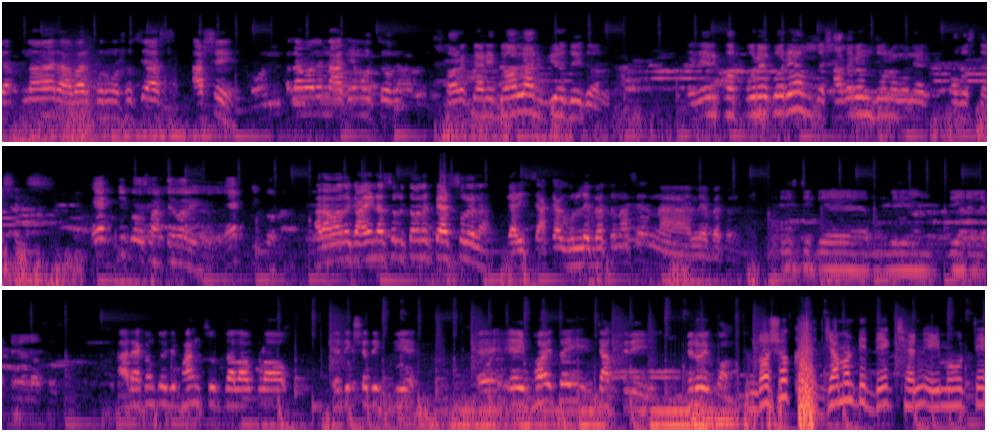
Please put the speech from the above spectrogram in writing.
যদি আপনার আবার কর্মসূচি আস- আসে তাহলে আমাদের না খেয়ে মরতে হবে। সরকারি দল আর বিরোধী দল। এদের খপ্পরে পরে সাধারণ জনগণের অবস্থা শেষ। আর আমাদের গাড়ি না চলে তো আমাদের পেট চলে না। গাড়ির চাকা ঘুরলে বেতন আছে না হলে বেতন নেই? ডিস্ট্রিক্টে মিনিমাম দুই আড়াই লাখ টাকা লস আর এখন তো ওই যে ভাঙচুর জ্বালাও পোড়াও এদিক সেদিক দিয়ে এই ভয়তেই যাত্রী বেরোয় কম। দর্শক, যেমনটি দেখছেন, এই মুহূর্তে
